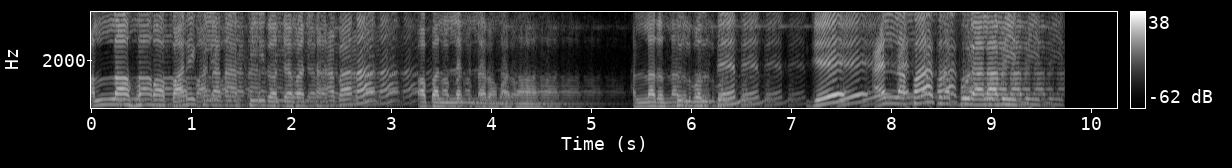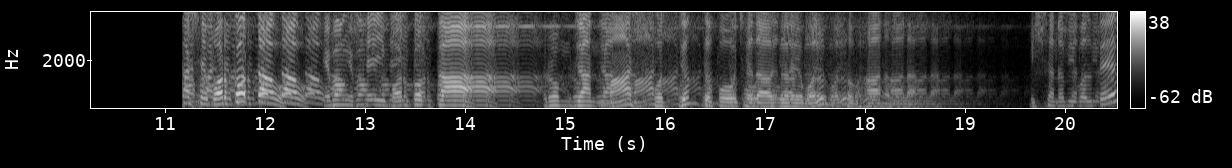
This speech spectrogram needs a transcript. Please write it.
আল্লাহুম্মা বারিক লানা ফি রজব শাবানা ওয়া রমাদান। আল্লাহ রসুল বলতেন যে আল্লাহ পাক রব্বুল আলামিন মাসে বরকত দাও এবং সেই বরকতটা রমজান মাস পর্যন্ত পৌঁছে দাও জোরে বলুন সুবহানাল্লাহ। বিশ্বনবী বলতেন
